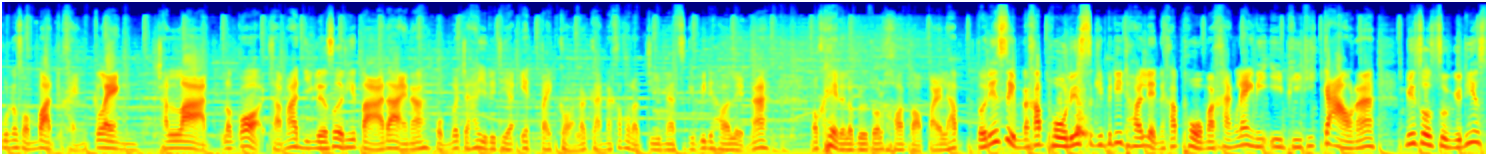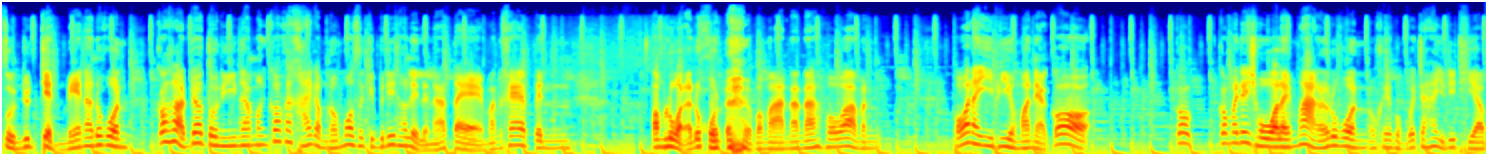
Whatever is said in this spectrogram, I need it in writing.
คุณสมบัติแข็งแกร่งฉลาด แล้วก็สามารถยิงเลเซอร์ที่ตาได้นะ ผมก็จะให้อยู่ที่เทียร์ S ไปก่อนแล้วกันนะครับสำหรับ G-Mat Skibidi Toilet นะ โอเค เดี๋ยวเราดูตัวละครต่อไปเลยครับ ตัวที่ 10 นะครับ Police Skibidi Toilet นะครับโผล่มาครั้งแรกใน EP ที่ 9 นะ มีส่วนสูงอยู่ที่ 0.7 เมตรนะทุกคน ก็สำหรับเจ้าตัวนี้นะ มันก็คล้ายๆกับ normal Skibidi Toilet เลยนะ แต่มันแค่เป็นตำรวจอะทุกคนเออประมาณนั้นนะ เพราะว่ามัน เพราะว่าใน EP ของมันเนี่ยก็ก็ ก็ไม่ได้โชว์อะไรมากนะทุกคน โอเค ผมก็จะให้อยู่ที่เทียร์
